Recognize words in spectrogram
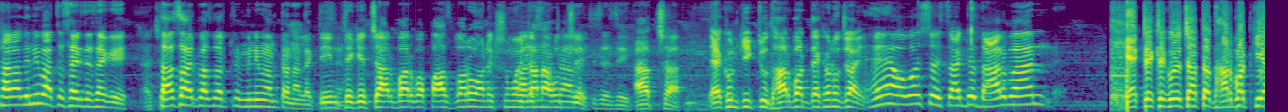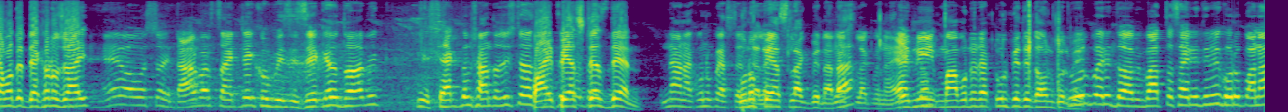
সারাদিনই বাচ্চা ছাড়তে থাকে। তা চার পাঁচবার মিনিমাম টানা লাগছে তিন থেকে চারবার বা পাঁচবারও অনেক সময় অনেক টানা সময় টানা হচ্ছে। আচ্ছা এখন কি একটু ধারবার দেখানো যায়? হ্যাঁ অবশ্যই। চারটে দারবান একটা একটা করে চারটা ধারবাট কি আমাদের দেখানো যায়? হ্যাঁ অবশ্যই। ধারবাট সাইডটাই খুব বেশি যে কেউ দোয়াবি একদম শান্তশিষ্ট পায়ে দেন? না না কোনো প্যাঁচ কোনো পেঁয়াজ লাগবে না না? লাগবে না, এমনি মা বোনেরা টুল পেতে দহন করবে। টুল পারি দোয়াবি বাচ্চা সাইডে দিবি গরু পানা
